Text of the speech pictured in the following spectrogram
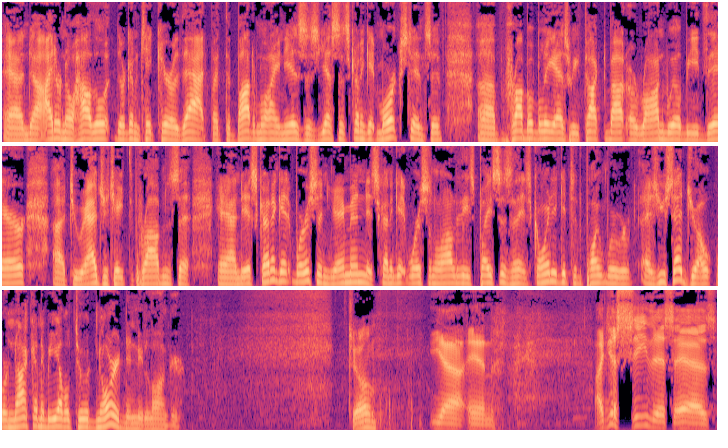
and uh, I don't know how they're going to take care of that. But the bottom line is, is yes, it's going to get more extensive. Uh, probably, as we've talked about, Iran will be there uh, to agitate the problems, uh, and it's going to get worse in Yemen. It's going to get worse in a lot of these places, and it's going to get to the point where, as you said, Joe, we're not going to be able to ignore it any longer. Joe? Yeah, and I just see this as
